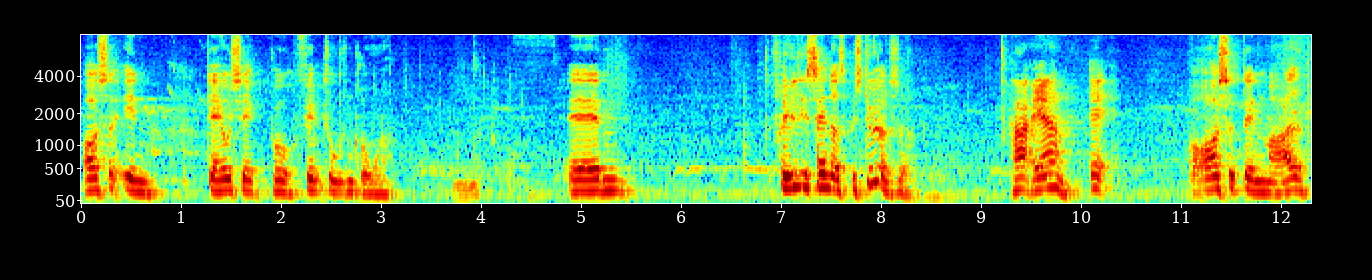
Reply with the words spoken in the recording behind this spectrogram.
også en gavesjek på 5.000 kroner. Øh, Frivillige Centers bestyrelse har æren af, og også den meget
